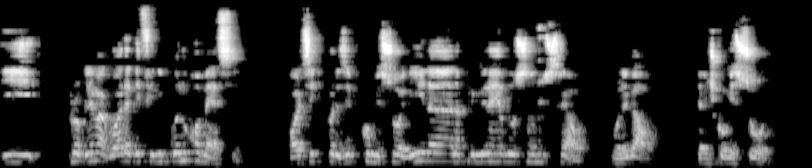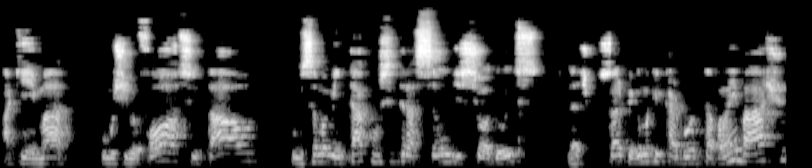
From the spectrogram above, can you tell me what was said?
E o problema agora é definir quando começa. Pode ser que, por exemplo, começou ali na, na primeira Revolução Industrial. Pô, legal. Então a gente começou a queimar combustível fóssil e tal, começamos a aumentar a concentração de CO2, né? Tipo, só pegamos aquele carbono que estava lá embaixo,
